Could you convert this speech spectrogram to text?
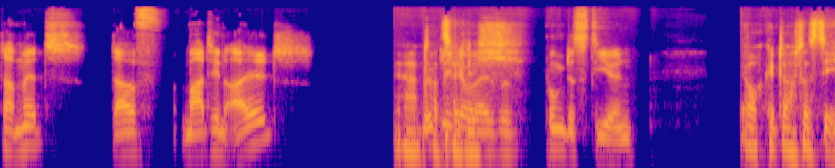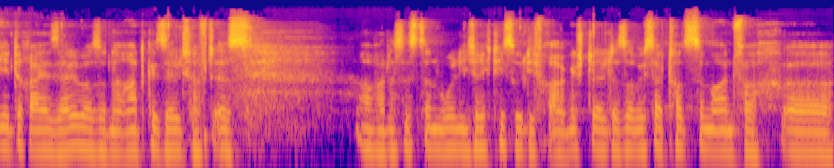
Damit darf Martin Alt Ja, möglicherweise. Punkte stehlen. Ich auch gedacht, dass die E3 selber so eine Art Gesellschaft ist. Aber das ist dann wohl nicht richtig so die Frage gestellt. Aber ich sage trotzdem einfach äh,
